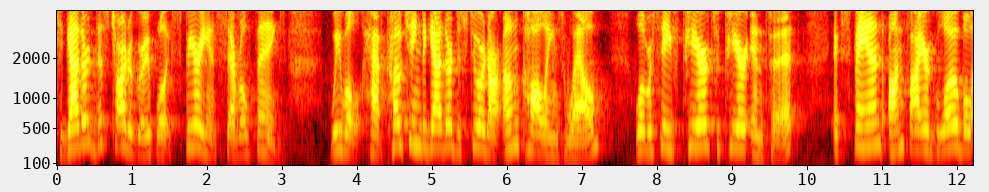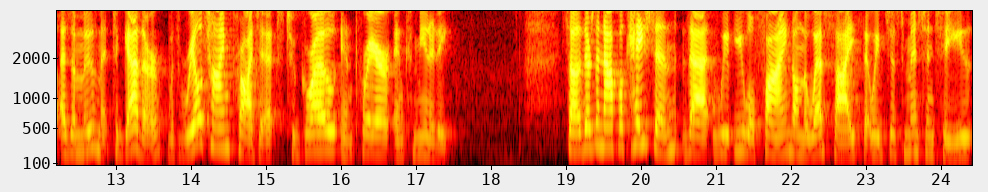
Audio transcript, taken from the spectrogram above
Together, this charter group will experience several things. We will have coaching together to steward our own callings well. We'll receive peer to peer input, expand On Fire Global as a movement together with real time projects to grow in prayer and community. So, there's an application that we, you will find on the website that we've just mentioned to you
